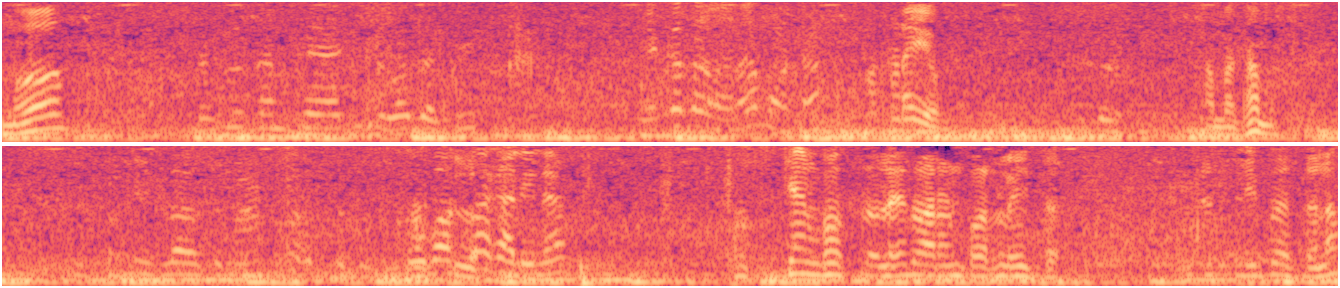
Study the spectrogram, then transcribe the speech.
मग? एकच आला ना मोठा पकडा येऊ. थांबा थांबा. पिसला होता, खाली ना. बसलो पडलो इथं. इथं स्लीप होतं ना.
